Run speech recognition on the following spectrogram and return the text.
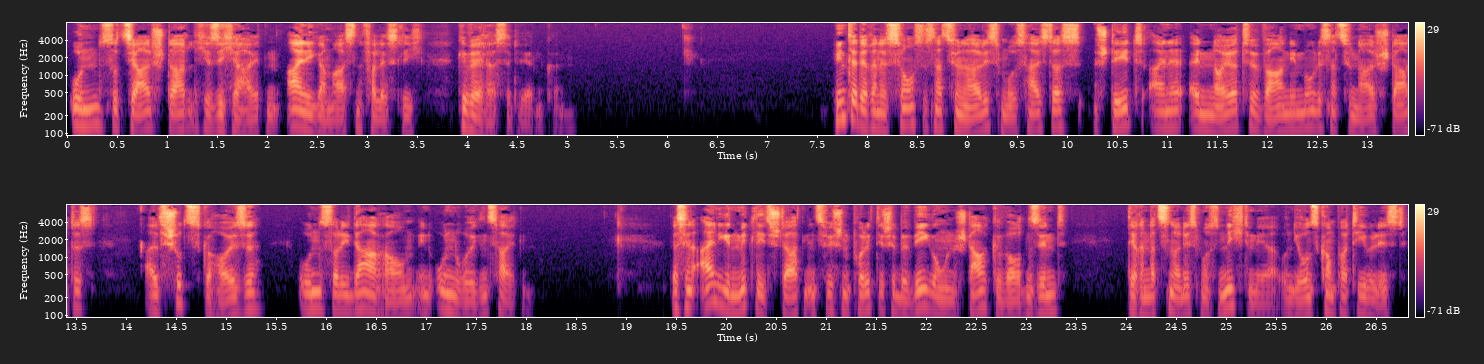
und sozialstaatliche Sicherheiten einigermaßen verlässlich gewährleistet werden können. Hinter der Renaissance des Nationalismus heißt das, steht eine erneuerte Wahrnehmung des Nationalstaates als Schutzgehäuse und Solidarraum in unruhigen Zeiten. Dass in einigen Mitgliedstaaten inzwischen politische Bewegungen stark geworden sind, deren Nationalismus nicht mehr unionskompatibel ist,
